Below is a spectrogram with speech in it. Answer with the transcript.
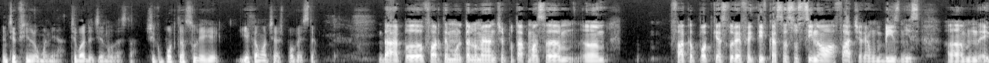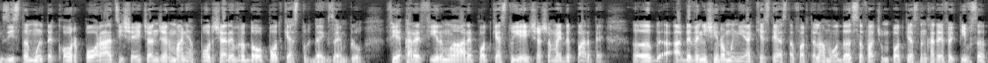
încep și în România, ceva de genul ăsta. Și cu podcastul e, e cam aceeași poveste. Da, foarte multă lume a început acum să uh, facă podcasturi efectiv ca să susțină o afacere, un business. Um, există multe corporații și aici în Germania. Porsche are vreo două podcasturi, de exemplu. Fiecare firmă are podcastul ei și așa mai departe. Uh, a devenit și în România chestia asta foarte la modă, să faci un podcast în care efectiv să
